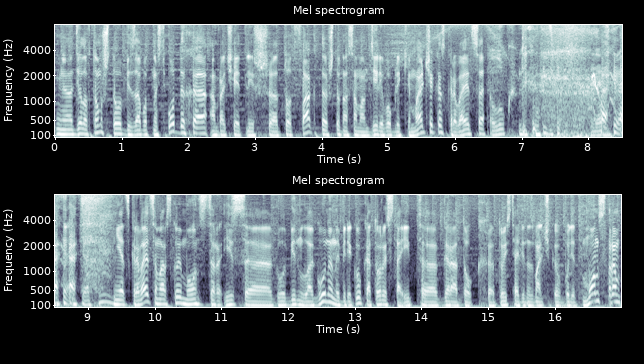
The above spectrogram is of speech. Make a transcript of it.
дело в том, что беззаботность отдыха омрачает лишь э, тот факт, что на самом деле в облике мальчика скрывается Лук. нет, скрывается морской монстр из э, глубин лагуны, на берегу которой стоит э, городок. То есть один из мальчиков будет монстром.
